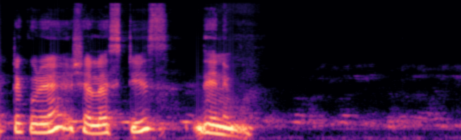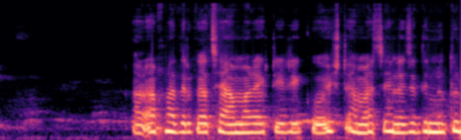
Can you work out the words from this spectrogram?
একটা করে সেলাই স্টিচ দিয়ে নেব। আর আপনাদের কাছে আমার একটি রিকোয়েস্ট আমার চ্যানেলে যদি নতুন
